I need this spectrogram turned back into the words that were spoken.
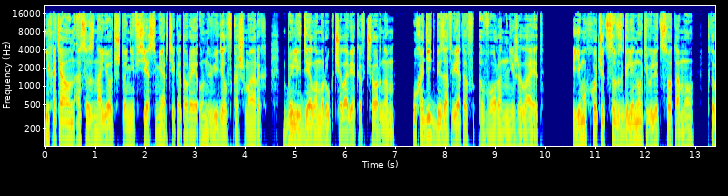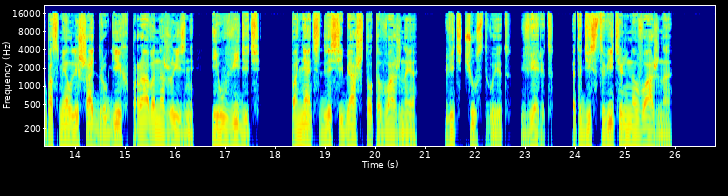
И хотя он осознает, что не все смерти, которые он видел в кошмарах, были делом рук человека в черном, уходить без ответов ворон не желает. Ему хочется взглянуть в лицо тому, кто посмел лишать других права на жизнь, и увидеть, понять для себя что-то важное. Ведь чувствует, верит. Это действительно важно.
